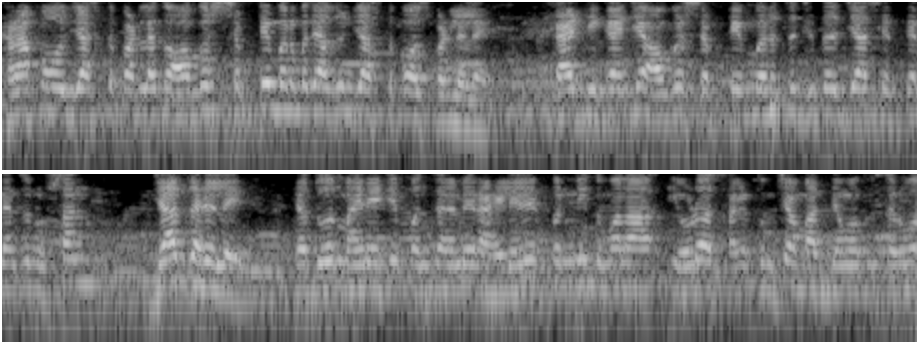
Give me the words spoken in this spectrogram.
खरा पाऊस जास्त पडला तर ऑगस्ट सप्टेंबरमध्ये अजून जास्त पाऊस पडलेला आहे. काही ठिकाणचे ऑगस्ट सप्टेंबरचं जिथं ज्या शेतकऱ्यांचं नुकसान जास्त झालेलं आहे त्या दोन महिन्याचे पंचनामे राहिलेले आहेत. पण मी तुम्हाला एवढं तुमच्या माध्यमातून सर्व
